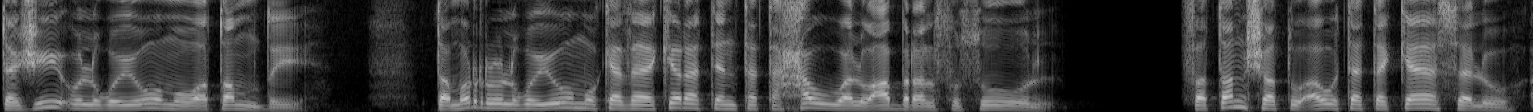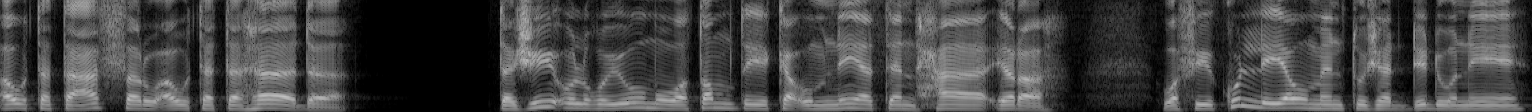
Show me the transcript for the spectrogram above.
تجيء الغيوم وتمضي. تمر الغيوم كذاكرة تتحول عبر الفصول. فتنشط أو تتكاسل أو تتعثر أو تتهادى. تجيء الغيوم وتمضي كأمنية حائرة. وفي كل يوم تجددني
